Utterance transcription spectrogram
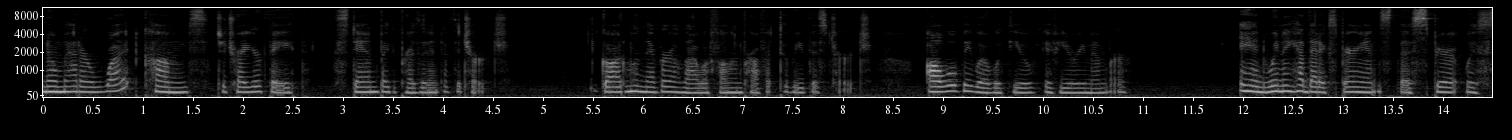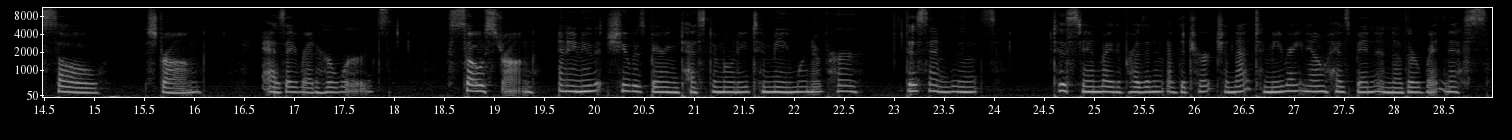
No matter what comes to try your faith, stand by the president of the church. God will never allow a fallen prophet to lead this church. All will be well with you if you remember. And when I had that experience, the Spirit was so strong as I read her words. So strong. And I knew that she was bearing testimony to me, one of her descendants, to stand by the president of the church. And that to me right now has been another witness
